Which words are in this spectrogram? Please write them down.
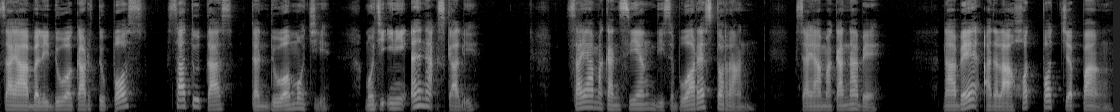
Saya beli dua kartu pos, satu tas, dan dua mochi. Mochi ini enak sekali. Saya makan siang di sebuah restoran. Saya makan nabe. Nabe adalah hotpot Jepang.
